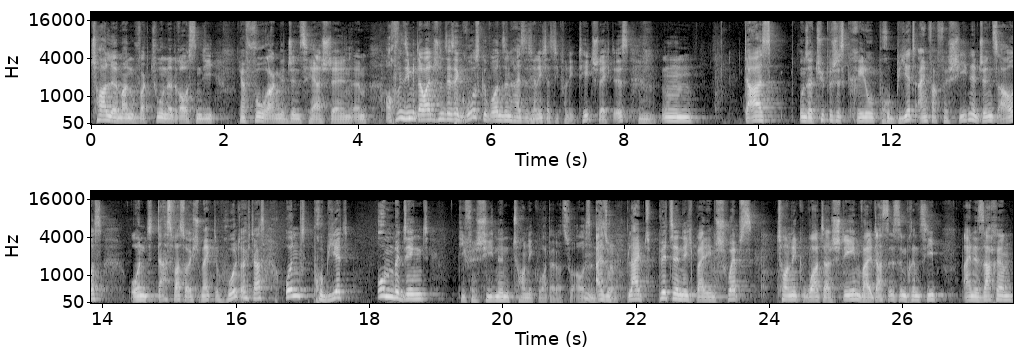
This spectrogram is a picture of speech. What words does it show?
tolle Manufakturen da draußen, die hervorragende Gins herstellen. Ähm, auch wenn sie mittlerweile schon sehr, sehr groß geworden sind, heißt es ja nicht, dass die Qualität schlecht ist. Ähm, da ist unser typisches Credo, probiert einfach verschiedene Gins aus und das, was euch schmeckt, holt euch das und probiert unbedingt die verschiedenen Tonic Water dazu aus. also bleibt bitte nicht bei dem Schweppes Tonic Water stehen, weil das ist im Prinzip eine Sache,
